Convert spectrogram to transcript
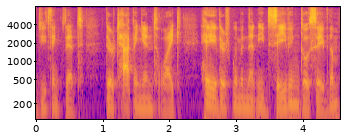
do you think that they're tapping into like, hey, there's women that need saving, go save them?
